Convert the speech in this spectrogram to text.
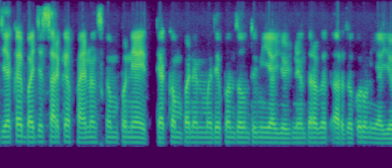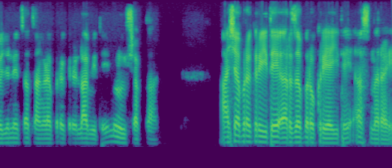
ज्या काही बजेट सारख्या फायनान्स कंपन्या आहेत त्या कंपन्यांमध्ये पण जाऊन तुम्ही या योजनेअंतर्गत अर्ज करून या योजनेचा चांगल्या प्रकारे लाभ इथे मिळू शकता. अशा प्रकारे इथे अर्ज प्रक्रिया इथे असणार आहे.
